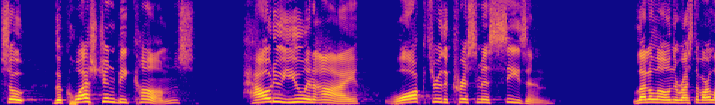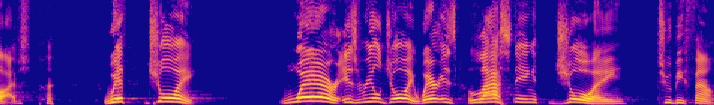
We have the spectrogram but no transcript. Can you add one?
So the question becomes how do you and I walk through the Christmas season, let alone the rest of our lives, with joy? Where is real joy? Where is lasting joy to be found?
